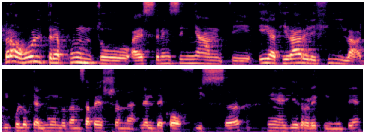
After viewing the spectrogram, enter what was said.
Però oltre appunto a essere insegnante e a tirare le fila di quello che è il mondo Danza Passion nel back office, quindi dietro le quinte,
